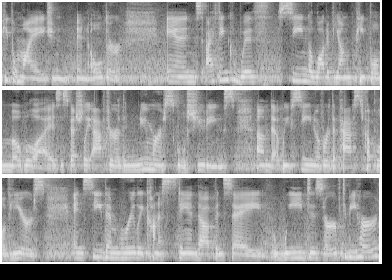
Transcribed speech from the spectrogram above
people my age and, and older. And I think with seeing a lot of young people mobilize, especially after the numerous school shootings um, that we've seen over the past couple of years, and see them really kind of stand up and say, we deserve to be heard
